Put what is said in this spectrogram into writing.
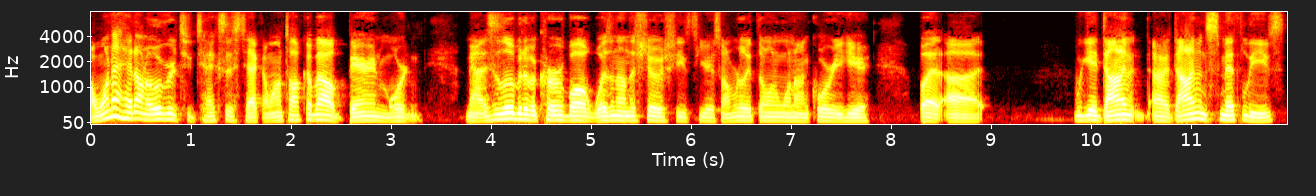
I want to head on over to Texas Tech. I want to talk about Behren Morton. Now, this is a little bit of a curveball. Wasn't on the show sheets here, so I'm really throwing one on Corey here. But uh, we get Donovan uh, Donovan Smith leaves,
